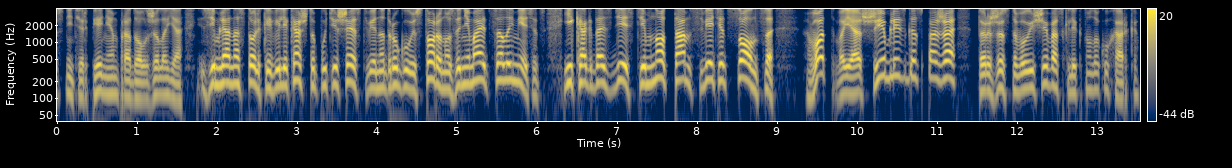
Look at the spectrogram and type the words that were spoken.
с нетерпением продолжила я, Земля настолько велика, что путешествие на другую сторону занимает целый месяц, и когда здесь темно, там светит солнце. «Вот вы и ошиблись, госпожа!» — торжествующе воскликнула кухарка.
